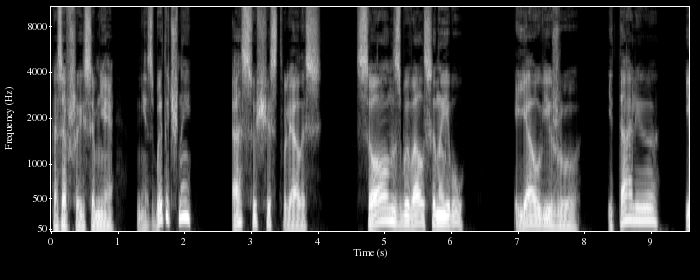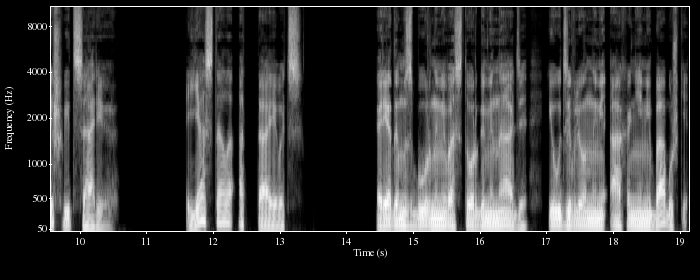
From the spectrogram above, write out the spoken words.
казавшаяся мне несбыточной, осуществлялась. Сон сбывался наяву. Я увижу Италию и Швейцарию. Я стала оттаивать. Рядом с бурными восторгами Нади и удивленными аханьями бабушки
